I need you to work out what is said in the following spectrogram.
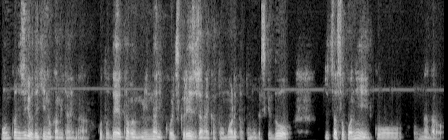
本当に事業できるのかみたいなことで、多分みんなにこいつクレイジーじゃないかと思われたと思うんですけど、実はそこに、こう、なんだろ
